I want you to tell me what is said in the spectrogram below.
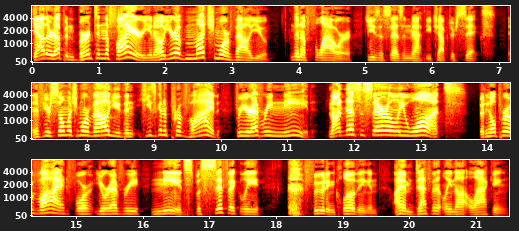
gathered up and burnt in the fire, you know. You're of much more value than a flower, Jesus says in Matthew chapter 6. And if you're so much more value, then He's going to provide for your every need. not necessarily wants, but He'll provide for your every need, specifically food and clothing. And I am definitely not lacking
